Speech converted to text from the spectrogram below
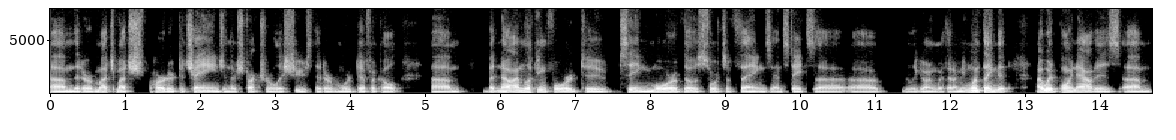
Um, that are much much harder to change, and there's structural issues that are more difficult. Um, but no, I'm looking forward to seeing more of those sorts of things and states uh, uh, really going with it. I mean, one thing that I would point out is um,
